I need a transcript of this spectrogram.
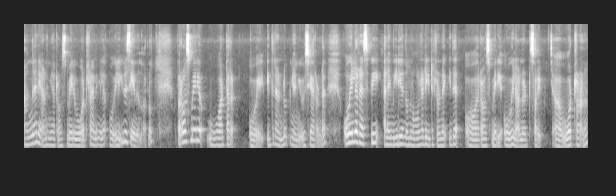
അങ്ങനെയാണ് ഞാൻ റോസ്മേരി വാട്ടർ അല്ലെങ്കിൽ ഓയിൽ യൂസ് ചെയ്യുന്നതെന്ന് പറഞ്ഞു. അപ്പോൾ റോസ്മേരി വാട്ടർ ഓയിൽ ഇത് രണ്ടും ഞാൻ യൂസ് ചെയ്യാറുണ്ട്. ഓയിൽ റെസിപ്പി അല്ലെങ്കിൽ വീഡിയോ നമ്മൾ ഓൾറെഡി ഇട്ടിട്ടുണ്ട്. ഇത് റോസ്മേരി ഓയിലാണ് സോറി വാട്ടറാണ്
